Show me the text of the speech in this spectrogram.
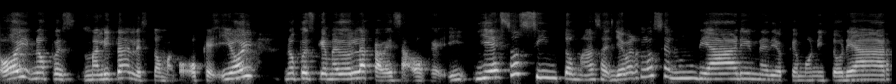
Hoy, no, pues malita del estómago. Ok. Y hoy, no, pues que me duele la cabeza. Ok. Y, y esos síntomas, llevarlos en un diario y medio que monitorear,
